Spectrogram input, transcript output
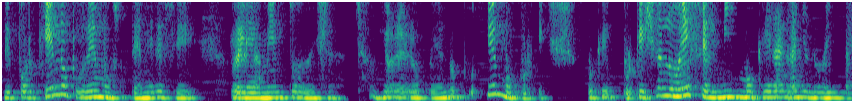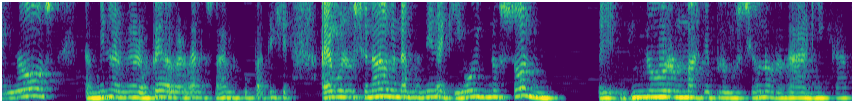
de por qué no podemos tener ese reglamento de la Unión Europea. No podemos, porque, porque, porque ya no es el mismo que era el año 92. También la Unión Europea, ¿verdad? Lo sabemos con Patricia, ha evolucionado de una manera que hoy no son eh, normas de producción orgánica,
